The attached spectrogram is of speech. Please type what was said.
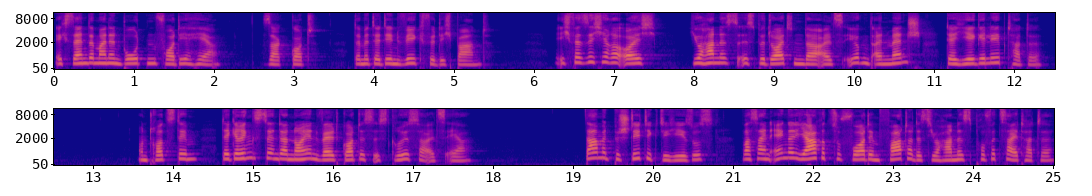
ich sende meinen Boten vor dir her, sagt Gott, damit er den Weg für dich bahnt. Ich versichere euch, Johannes ist bedeutender als irgendein Mensch, der je gelebt hatte. Und trotzdem, der geringste in der neuen Welt Gottes ist größer als er. Damit bestätigte Jesus, was ein Engel Jahre zuvor dem Vater des Johannes prophezeit hatte.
